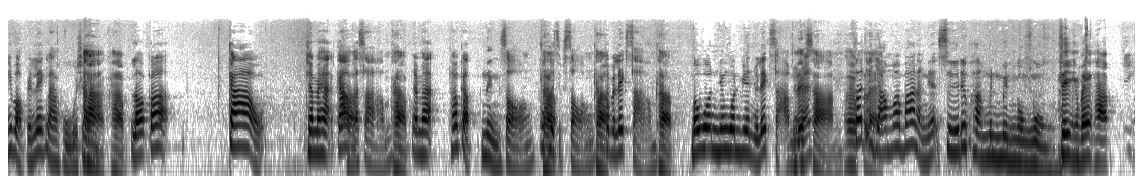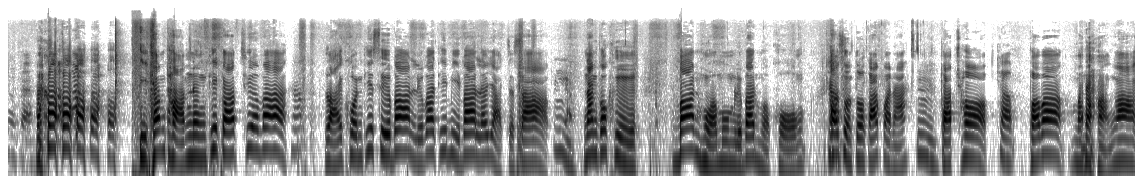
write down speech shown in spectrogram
ที่บอกเป็นเลขราหูใช่ไหมอ่าครับแล้วก็เก้า ใช่ไหมฮะเก้าครักับบสามครับใช่ไหมฮะเท่ากับหนึ่งสองก็คือสิบสองครับก็เป็นเลขสามครับมาวนยังวนเวียนอยู่เลขสามห็นเลไหขสามเออก็แปลจะย้ำว่าบ้านหลังเนี้ยซื้อด้วยความมึนๆงง จริงไหมครับ จริงค่ะ อีกคำถามหนึ่งที่กราฟเชื่อว่าครับหลายคนที่ซื้อบ้านหรือว่าที่มีบ้านแล้วอยากจะทราบ อืมนั่นก็คือบ้านหัวมุมหรือบ้านหัวโค้งครับเอาส่วนตัวกราฟก่อนนะอืม กราฟชอบ ๆครับ เพราะว่ามันหาง่าย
